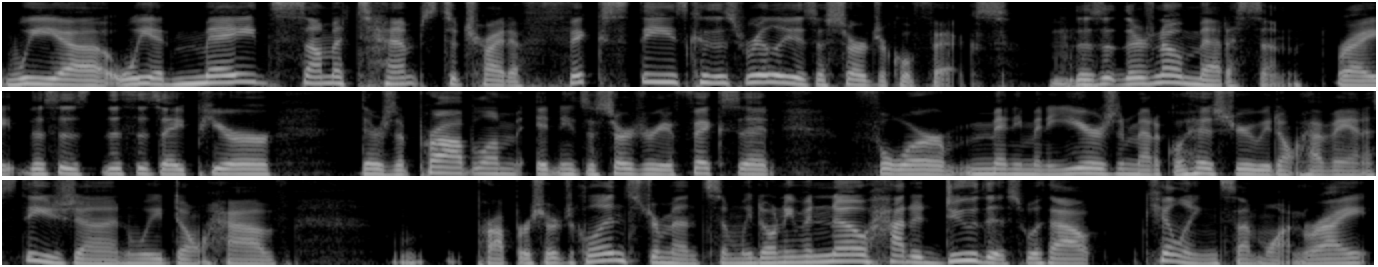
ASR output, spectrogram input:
we uh, we had made some attempts to try to fix these because this really is a surgical fix. This there's no medicine, right? This is this is a pure. There's a problem. It needs a surgery to fix it. For many many years in medical history, we don't have anesthesia and we don't have proper surgical instruments, and we don't even know how to do this without killing someone, right?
